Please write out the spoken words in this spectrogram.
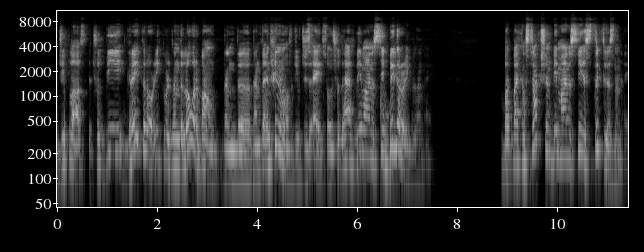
G plus, it should be greater or equal than the lower bound, than the, than the infimum of G, which is A. So it should have B minus C bigger or equal than A. But by construction, B minus C is strictly less than A.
